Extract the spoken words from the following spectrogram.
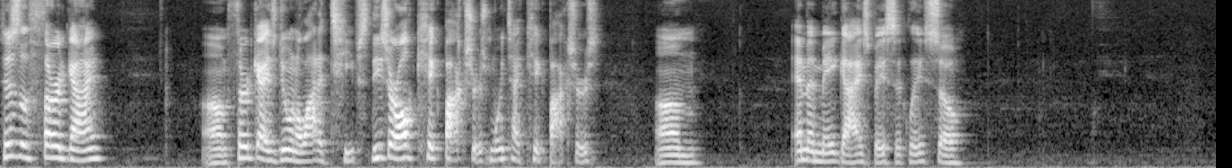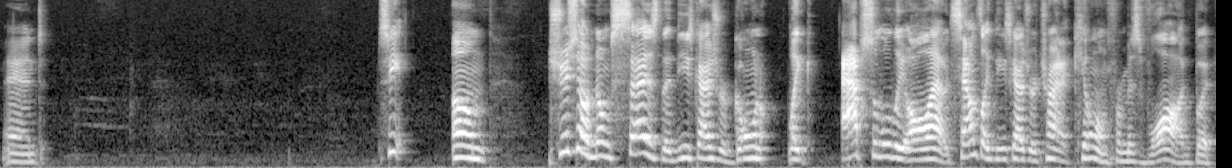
This is the third guy. Um, third guy is doing a lot of teeps. These are all kickboxers, Muay Thai kickboxers. Um, MMA guys, basically. So, and see, um, Xu Xiaodong says that these guys are going like absolutely all out. It sounds like these guys were trying to kill him from his vlog, but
